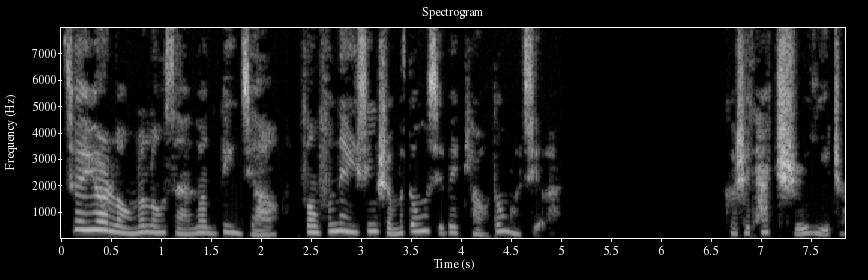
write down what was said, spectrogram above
翠玉儿拢了拢散乱的鬓角，仿佛内心什么东西被挑动了起来。可是她迟疑着。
